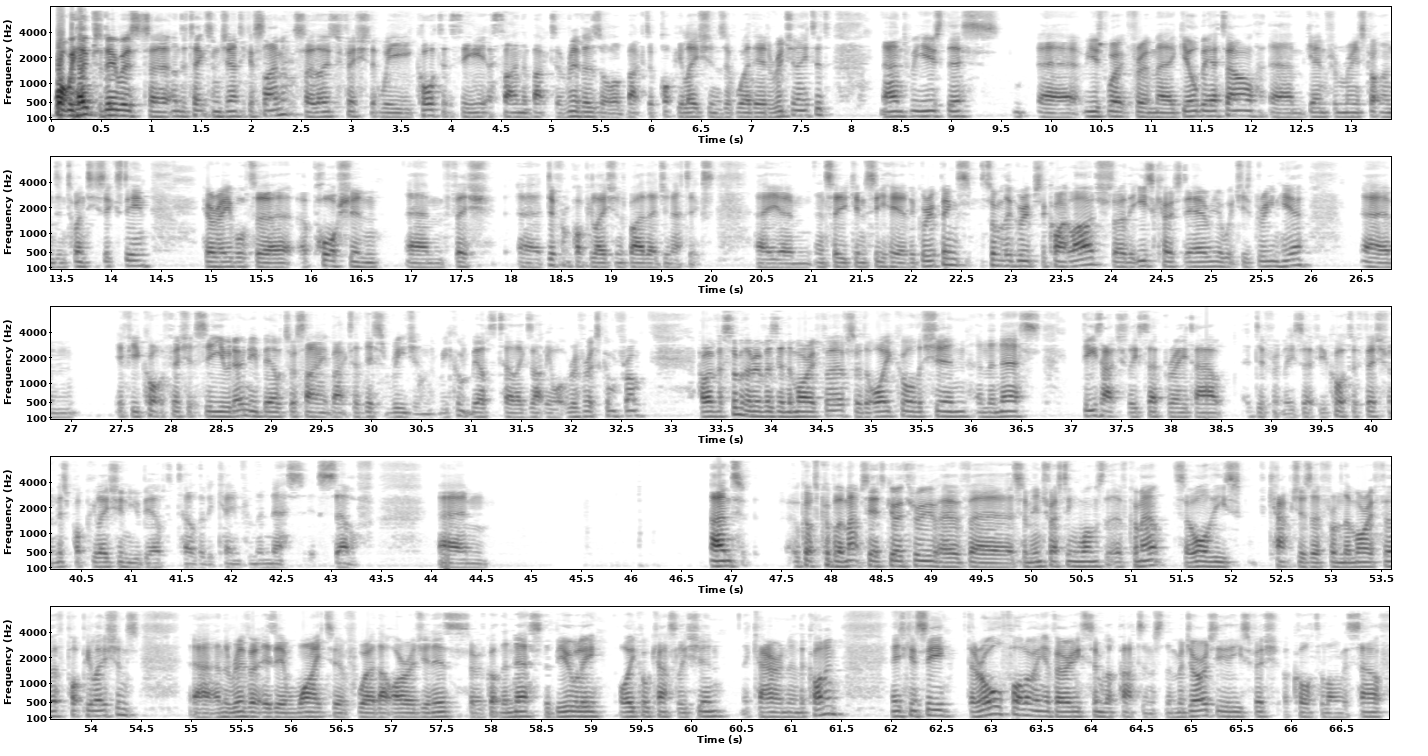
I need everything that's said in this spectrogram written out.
What we hope to do is to undertake some genetic assignment. So those fish that we caught at sea, assign them back to rivers or back to populations of where they had originated. And we used this, uh, used work from uh, Gilbey et al., um, again from Marine Scotland in 2016, who are able to apportion um, fish uh, different populations by their genetics. Um, and so you can see here the groupings. Some of the groups are quite large. So the East Coast area, which is green here, um, if you caught a fish at sea, you would only be able to assign it back to this region. We couldn't be able to tell exactly what river it's come from. However, some of the rivers in the Moray Firth, so the Oykel, the Shin, and the Ness, these actually separate out differently. So if you caught a fish from this population, you'd be able to tell that it came from the Ness itself. Um, and I've got a couple of maps here to go through of uh, some interesting ones that have come out. So all these captures are from the Moray Firth populations. Uh, and the river is in white of where that origin is. So we've got the Ness, the Beauly, Oykel, Cassley Shin, the Carron and the Conon. And you can see they're all following a very similar pattern. So the majority of these fish are caught along the south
